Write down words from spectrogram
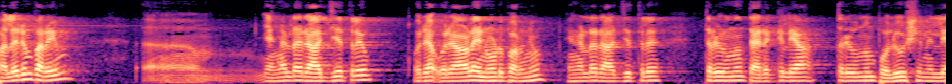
പലരും പറയും ഞങ്ങളുടെ രാജ്യത്തിൽ ഒരാ ഒരാൾ എന്നോട് പറഞ്ഞു ഞങ്ങളുടെ രാജ്യത്തിൽ ഇത്രയൊന്നും തിരക്കില്ല ഇത്രയൊന്നും പൊല്യൂഷൻ ഇല്ല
